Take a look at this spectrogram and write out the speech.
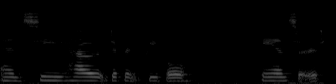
and see how different people answered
